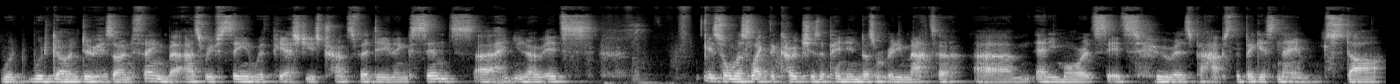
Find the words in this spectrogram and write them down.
would would go and do his own thing. But as we've seen with PSG's transfer dealings since, uh, you know, it's it's almost like the coach's opinion doesn't really matter um, anymore. It's it's who is perhaps the biggest name star.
